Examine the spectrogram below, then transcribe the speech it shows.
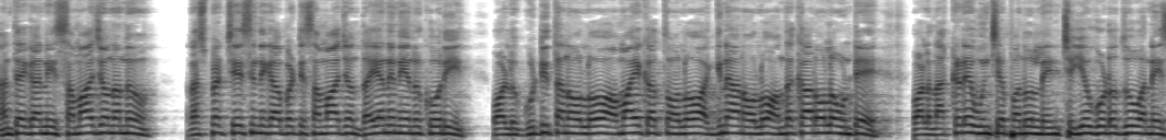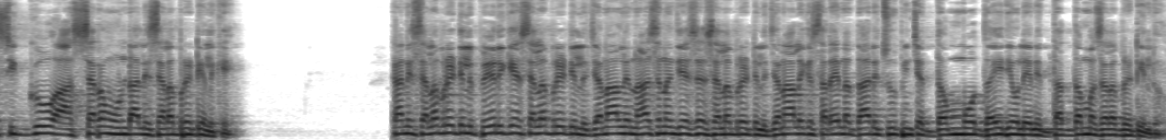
అంతేగాని సమాజం నన్ను రెస్పెక్ట్ చేసింది కాబట్టి సమాజం దయని నేను కోరి వాళ్ళు గుడ్డితనంలో అమాయకత్వంలో అజ్ఞానంలో అంధకారంలో ఉంటే వాళ్ళని అక్కడే ఉంచే పనులు నేను చెయ్యకూడదు అనే సిగ్గు ఆ శరం ఉండాలి సెలబ్రిటీలకి. కానీ సెలబ్రిటీలు పేరుకే సెలబ్రిటీలు జనాల్ని నాశనం చేసే సెలబ్రిటీలు జనాలకి సరైన దారి చూపించే దమ్ము ధైర్యం లేని దద్దమ్మ సెలబ్రిటీలు.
